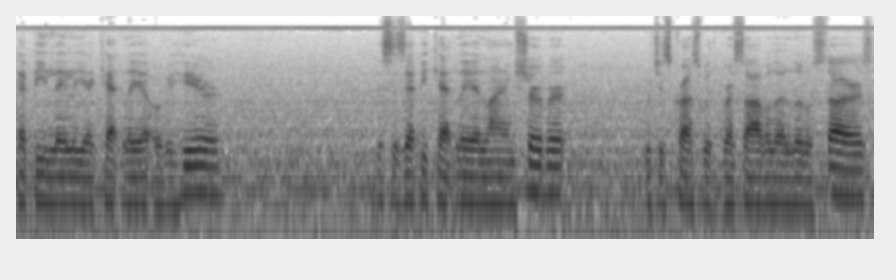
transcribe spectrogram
Epilalia cattleya over here. This is Epicattleya lime sherbet, which is crossed with Brassavola little stars.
